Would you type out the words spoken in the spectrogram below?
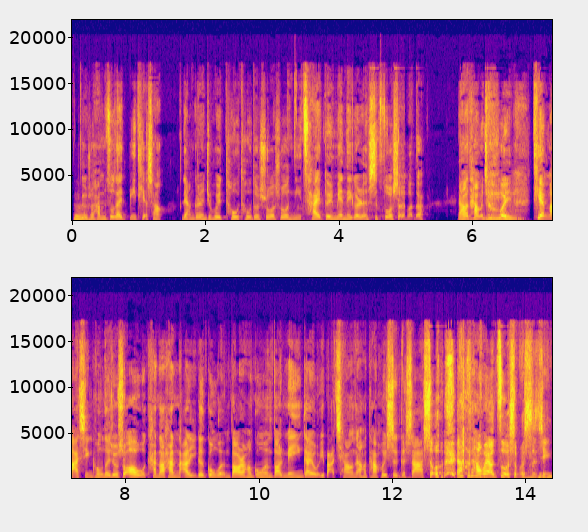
比如说他们坐在地铁上，两个人就会偷偷的说说你猜对面那个人是做什么的。然后他们就会 天马行空的就说：“哦，我看到他拿了一个公文包，然后公文包里面应该有一把枪，然后他会是个杀手，然后他会要做什么事情？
